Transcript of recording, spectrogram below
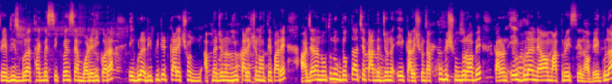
ফেব্রিক্সগুলো থাকবে সিকোয়েন্স এম্বয়ডারি করা। এগুলো রিপিটেড কালেকশন আপনার জন্য নিউ কালেকশন হতে পারে। আর যারা নতুন উদ্যোক্তা আছে, তাদের জন্য এই কালেকশনটা খুবই সুন্দর হবে। কারণ এইগুলা নেওয়া মাত্রই সেল হবে। এগুলা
